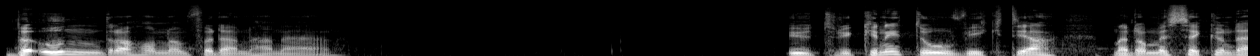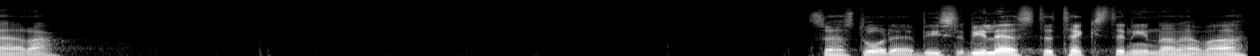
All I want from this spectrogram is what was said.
Beundra honom för den han är. Uttrycken är inte oviktiga, men de är sekundära. Så här står det, vi läste texten innan här va?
